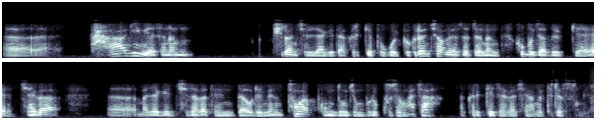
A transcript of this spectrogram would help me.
어, 강하기 위해서는 필요한 전략이다 그렇게 보고 있고 그런 차원에서 저는 후보자들께 제가 어, 만약에 지사가 된다 그러면 통합 공동 정부를 구성하자 그렇게 제가 제안을 드렸습니다.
